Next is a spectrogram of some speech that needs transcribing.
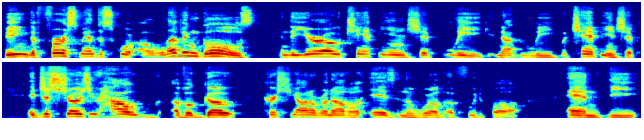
being the first man to score 11 goals in the Euro Championship League, not the league, but championship. It just shows you how of a goat Cristiano Ronaldo is in the world of football and the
